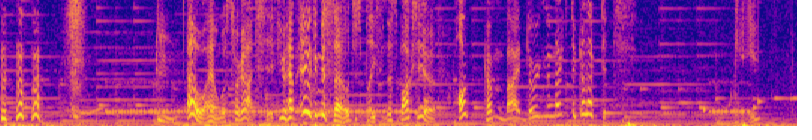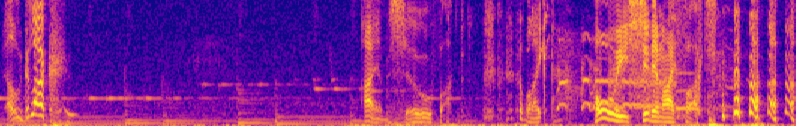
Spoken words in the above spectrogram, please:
oh, I almost forgot. If you have anything to sell, just place in this box here. I'll come by during the night to collect it. Okay. Well, good luck. I am so fucked. like, holy shit am I fucked.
